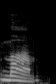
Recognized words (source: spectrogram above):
mom.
